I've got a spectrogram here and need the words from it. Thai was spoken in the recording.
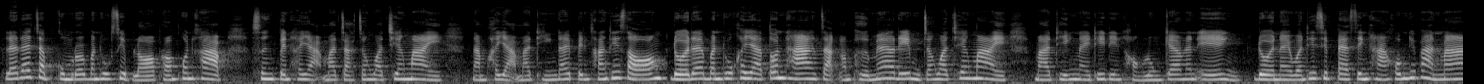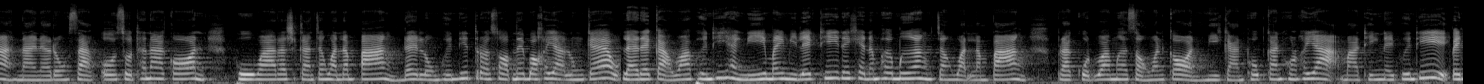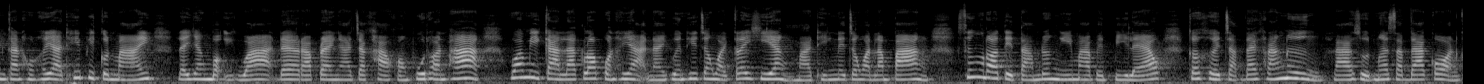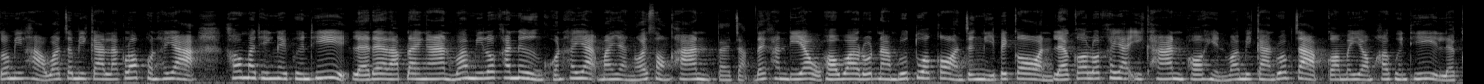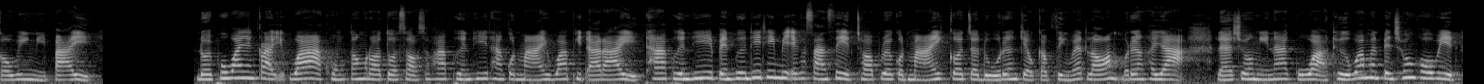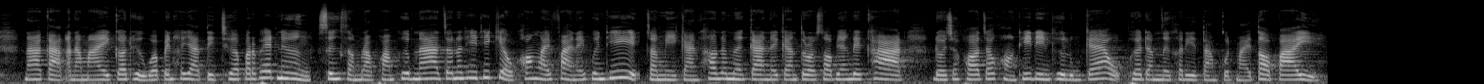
และได้จับกลุ่มรถบรรทุก 10 ล้อพร้อมคนขับ ซึ่งเป็นขยะมาจากจังหวัดเชียงใหม่นำขยะมาทิ้งได้เป็นครั้งที่ 2 โดยได้บรรทุกขยะต้นทางจากอำเภอแม่ริม จังหวัดเชียงใหม่ มาทิ้งในที่ดินของลุงแก้วนั่นเอง โดยในวันที่ 18 สิงหาคมที่ผ่านมา นายนรงศักดิ์โอสถธนากรผู้ว่าราชการจังหวัดลำปาง ได้ลงพื้นที่ตรวจสอบในบ่อขยะลุงแก้ว และได้กล่าวว่าพื้นที่แห่งนี้ไม่มีเลขที่ในเขตอำเภอเมือง จังหวัดลำปาง ปรากฏว่าเมื่อ 2 วันก่อน มีการพบการขนขยะมาทิ้งในพื้นที่ เป็นการขนขยะที่ผิดกฎหมาย และยังบอกอีกว่าได้รับรายงานจากข่าวของภูทรภาค ว่ามีการลักลอบขนขยะในพื้นที่จังหวัดใกล้เคียง มาทิ้งในจังหวัดลำปาง ซึ่งรอติดตามเรื่องนี้มาเป็นปีแล้ว ก็เคยจับได้ครั้งหนึ่งล่าสุดเมื่อสัปดาห์ก่อนก็มีข่าวว่าจะมีการลักลอบขนขยะเข้ามาทิ้งในพื้นที่และได้รับรายงานว่ามีรถคันหนึ่งขนขยะมาอย่างน้อย 2 คัน แต่จับได้คันเดียว เพราะว่ารถนำรู้ตัวก่อนจึงหนีไปก่อน แล้วก็รถขยะอีกคัน พอเห็นว่ามีการรวบจับก็ไม่ยอมเข้าพื้นที่ แล้วก็วิ่งหนีไป โดยผู้ว่ายังกล่าวอีกว่าคงต้องรอตรวจสอบสภาพพื้นที่ทางกฎหมายว่าผิดอะไร ถ้าพื้นที่เป็นพื้นที่ที่มีเอกสารสิทธิ์ชอบด้วยกฎหมาย ก็จะดูเรื่องเกี่ยวกับสิ่งแวดล้อม เรื่องขยะ และช่วงนี้น่ากลัว ถือว่ามันเป็นช่วงโควิด หน้ากากอนามัยก็ถือว่าเป็นขยะติดเชื้อประเภทหนึ่ง ซึ่งสำหรับความคืบหน้าเจ้าหน้าที่ที่เกี่ยวข้องหลายฝ่ายในพื้นที่ จะมีการเข้าดำเนินการในการตรวจสอบอย่างเด็ดขาด โดยเฉพาะเจ้าของที่ดินคือลุงแก้ว เพื่อดำเนินคดีตามกฎหมายต่อไป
